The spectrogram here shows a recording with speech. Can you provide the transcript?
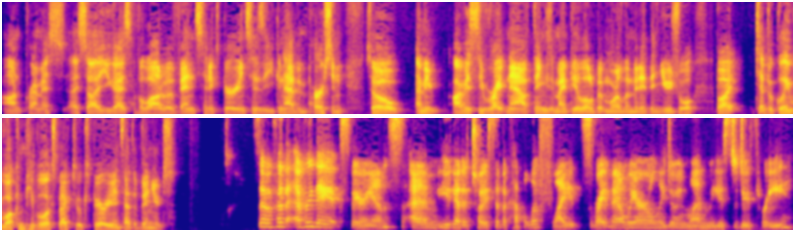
on premise, I saw you guys have a lot of events and experiences that you can have in person. So, I mean, obviously, right now things might be a little bit more limited than usual, but typically, what can people expect to experience at the vineyards? So, for the everyday experience, um, you get a choice of a couple of flights. Right now, we are only doing one. We used to do three.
